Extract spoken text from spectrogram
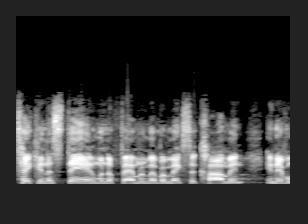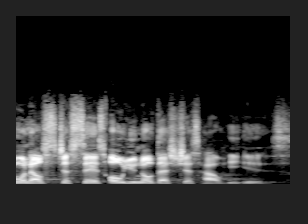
taking a stand when a family member makes a comment and everyone else just says, oh, you know, that's just how he is.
